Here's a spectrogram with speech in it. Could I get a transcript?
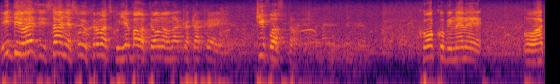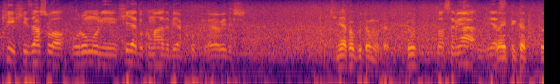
Idi lezi i sanjaj svoju Hrvatsku, jebala te ona onaka kakva je kiflasta. Koliko bi mene ovakih izašlo u Rumuniji, hiljadu komada bi ja kupio, evo vidiš. Cine a făcut omul ăsta? Tu? To sam ja, Tu ai jes, picat pe...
